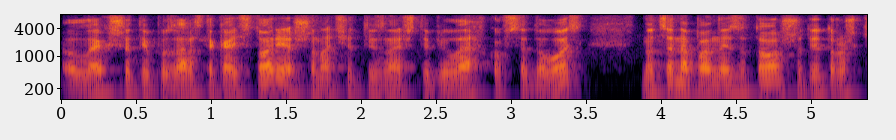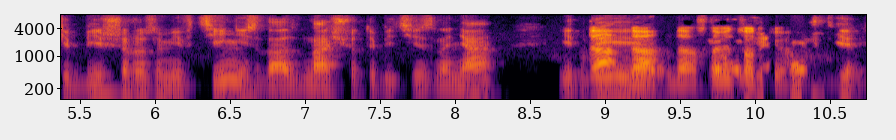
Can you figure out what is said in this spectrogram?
легше, типу, зараз така історія, що наче ти знаєш, тобі легко все далось. Ну це, напевно, із-за того, що ти трошки більше розумів цінність, да, на що тобі ці знання, і Да, ти да, да, 100%. трошки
